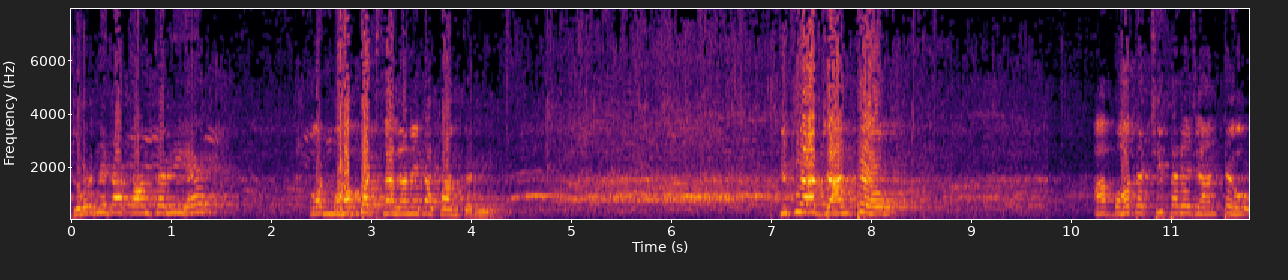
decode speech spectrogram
जोड़ने का काम कर रही है और मोहब्बत फैलाने का काम कर रही है। क्योंकि आप जानते हो, आप बहुत अच्छी तरह जानते हो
